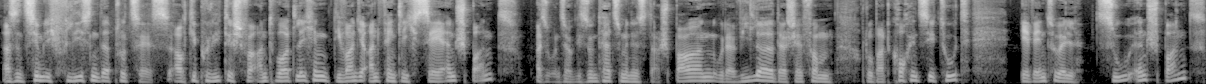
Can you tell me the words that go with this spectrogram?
Also ein ziemlich fließender Prozess. Auch die politisch Verantwortlichen, die waren ja anfänglich sehr entspannt. Also unser Gesundheitsminister Spahn oder Wieler, der Chef vom Robert Koch Institut eventuell zu entspannt?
